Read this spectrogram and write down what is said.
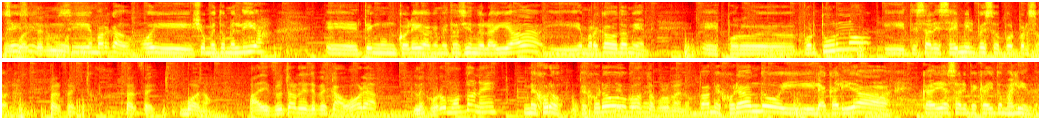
Sí, cual sí, tenemos sí, embarcado. Hoy yo me tomé el día, eh, tengo un colega que me está haciendo la guiada y embarcado también. Es por, por turno y te sale 6 mil pesos por persona. Perfecto, perfecto. Bueno, a disfrutar de este pescado. Ahora mejoró un montón, ¿eh? Mejoró, mejoró. De costa, por lo menos. Va mejorando y la calidad cada día sale pescadito más lindo.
